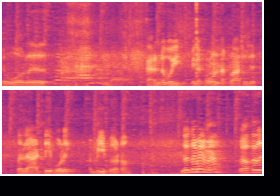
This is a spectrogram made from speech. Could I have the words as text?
ചോറ്. കറണ്ട് പോയി. പിന്നെ ഫോണിന്റെ ഫ്ലാഷ് നല്ല അടിപൊളി ബീഫ് കേട്ടോ. ഇതെന്താ മേമേ വറുത്തത്?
